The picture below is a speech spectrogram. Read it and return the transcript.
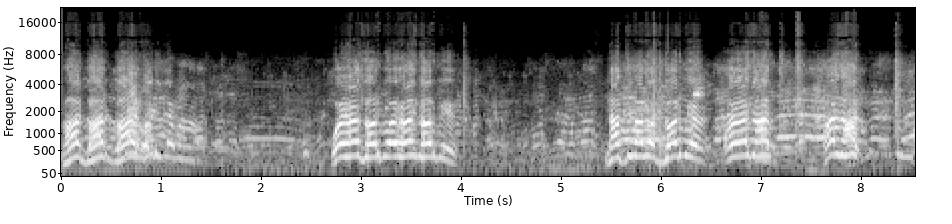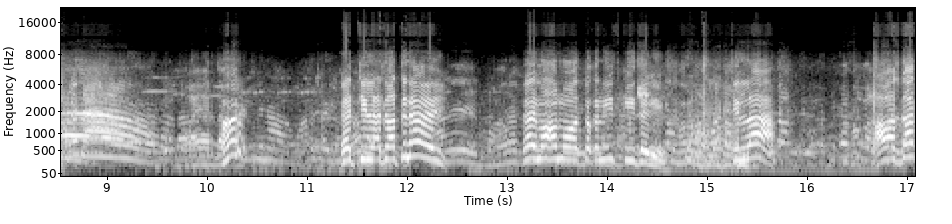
ধর ধর ধর। ওই হ্যাঁ ধরবে, ওই হ্যাঁ ধরবে। না তোমার ধরবে। ওই হ্যাঁ ধর, ওই ধর। ধর। এই চিল্লাতে পারছি না এই মোহাম্মদ, তোকে নিজ কি দেনি চিল্লা। আওয়াজ কর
